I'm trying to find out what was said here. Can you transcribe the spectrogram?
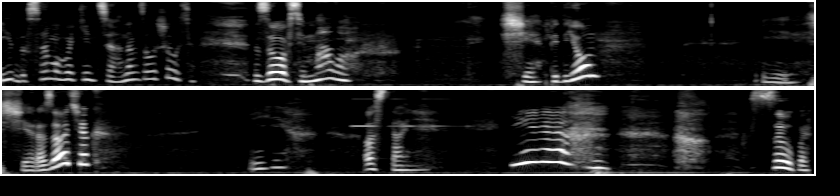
і до самого кінця. Нам залишилося зовсім мало. Ще підйом. І ще разочок. І останній. Є! Супер!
